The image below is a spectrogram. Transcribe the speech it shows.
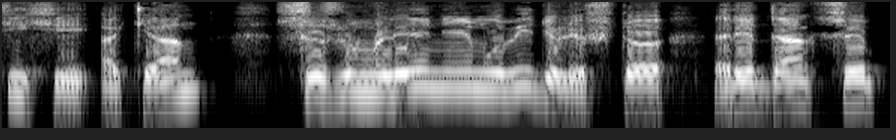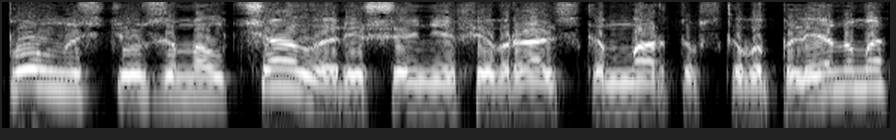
Тихий океан, с изумлением увидели, что редакция полностью замолчала решение февральско-мартовского пленума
